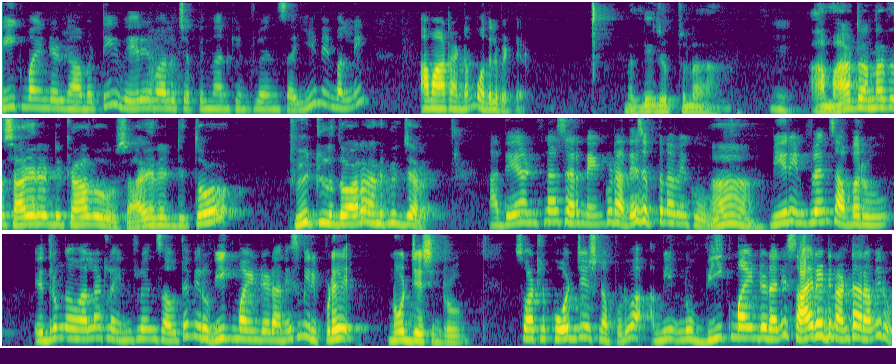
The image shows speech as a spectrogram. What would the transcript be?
వీక్ మైండెడ్ కాబట్టి వేరే వాళ్ళు చెప్పిన దానికి ఇన్ఫ్లుయెన్స్ అయ్యి మిమ్మల్ని ఆ మాట అనడం మొదలుపెట్టారు. మళ్ళీ చెప్తున్నా. ఆ మాట అన్నది సాయిరెడ్డి కాదు సాయిరెడ్డితో ట్వీట్ల ద్వారా అనిపించారు. అదే అంటున్నా సార్ నేను కూడా అదే చెప్తున్నా మీకు. మీరు ఇన్ఫ్లుయెన్స్ అవ్వరు ఎదురుగా వాళ్ళు అట్లా ఇన్ఫ్లుయెన్స్ అవుతే మీరు వీక్ మైండెడ్ అనేసి మీరు ఇప్పుడే నోట్ చేసిండ్రు. సో అట్లా కోట్ చేసినప్పుడు మీ నువ్వు వీక్ మైండెడ్ అని సాయిరెడ్డిని అంటారా మీరు?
